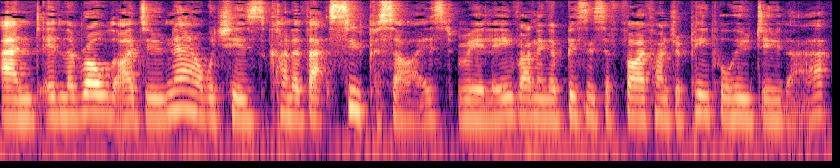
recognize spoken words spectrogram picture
And in the role that I do now which is kind of that supersized really running a business of 500 people who do that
